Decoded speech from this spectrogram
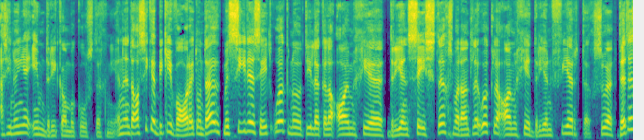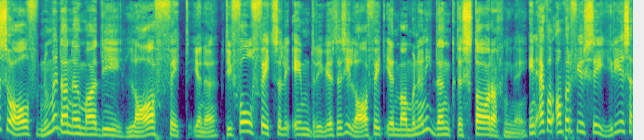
as jy nou nie 'n M3 kan bekostig nie. En en daar's seker 'n bietjie waarheid. Onthou, Mercedes het ook natuurlik hulle AMG 63s, maar dan het hulle ook hulle AMG 43. So dit is so half, noem dit dan nou maar die laafvet ene. Die volvet sal die M3 wees. Dis die laafvet een, maar moenie nou dink dis stadig nie, nê. En ek wil amper vir jou sê, hierdie is 'n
